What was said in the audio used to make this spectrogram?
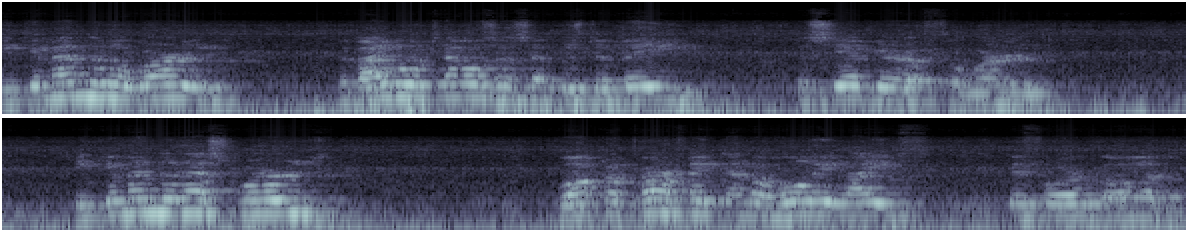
He came into the world. The Bible tells us it was to be the Saviour of the world. He came into this world, walked a perfect and a holy life before God,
